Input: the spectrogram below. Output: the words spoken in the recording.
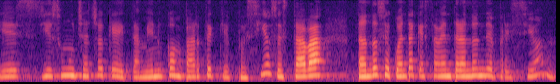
Y es, y es un muchacho que también comparte que, pues sí, o sea, estaba dándose cuenta que estaba entrando en depresión.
